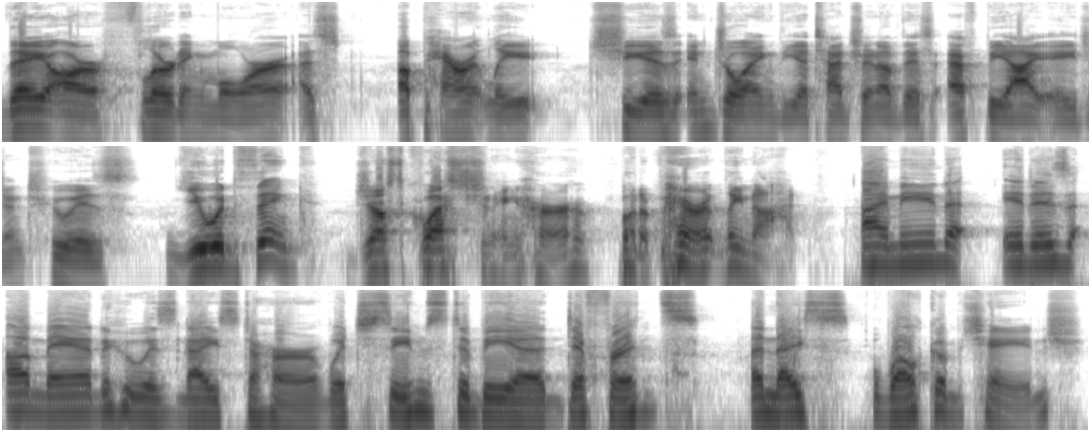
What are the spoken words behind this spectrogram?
they are flirting more as apparently she is enjoying the attention of this FBI agent who is, you would think, just questioning her, but apparently not. I mean, it is a man who is nice to her, which seems to be a difference, a nice welcome change.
